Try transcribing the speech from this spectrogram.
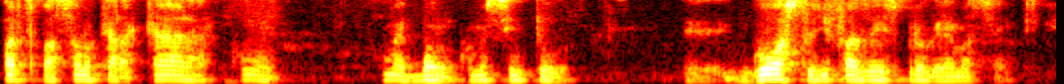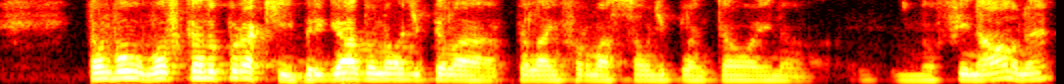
participação no cara a cara, como, como é bom, como eu sinto gosto de fazer esse programa sempre. Então vou, vou ficando por aqui. Obrigado, Nod, pela, pela informação de plantão aí no, no final, né?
